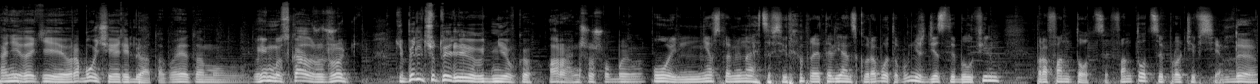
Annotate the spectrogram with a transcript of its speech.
Они такие рабочие ребята, поэтому им скажут, что теперь четырехдневка, а раньше что было? Ой, мне вспоминается всегда про итальянскую работу. Помнишь, в детстве был фильм про фантоцци? Фантоцци против всех. Да.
